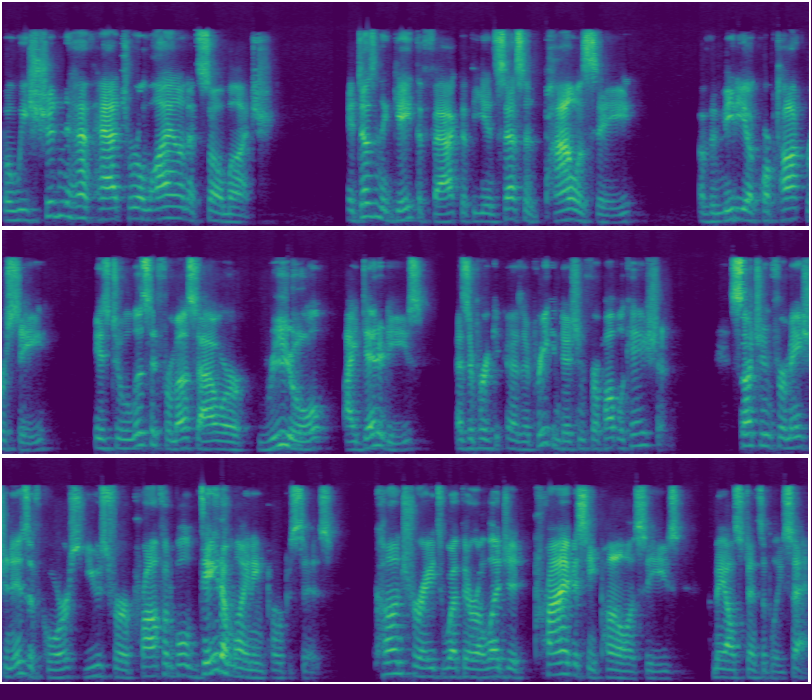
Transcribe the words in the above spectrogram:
but we shouldn't have had to rely on it so much. It doesn't negate the fact that the incessant policy of the media corptocracy is to elicit from us our real identities as a, pre- as a precondition for publication. Such information is, of course, used for profitable data mining purposes, contrary to what their alleged privacy policies may ostensibly say.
